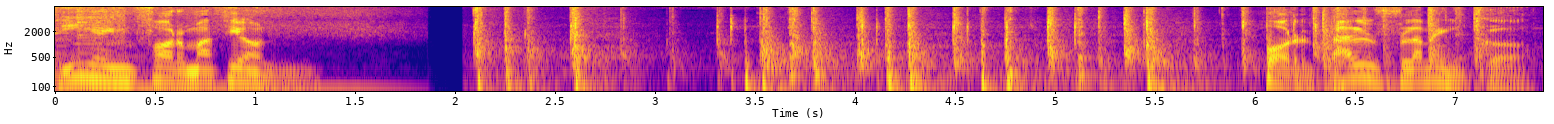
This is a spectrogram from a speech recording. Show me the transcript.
Día Información. Portal Flamenco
